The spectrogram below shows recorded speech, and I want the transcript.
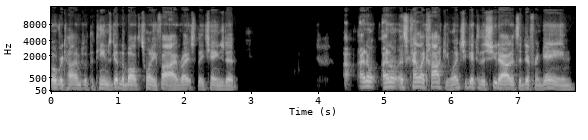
overtimes with the teams getting the ball to 25, right? So they changed it. I, I don't. I don't. It's kind of like hockey. Once you get to the shootout, it's a different game.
